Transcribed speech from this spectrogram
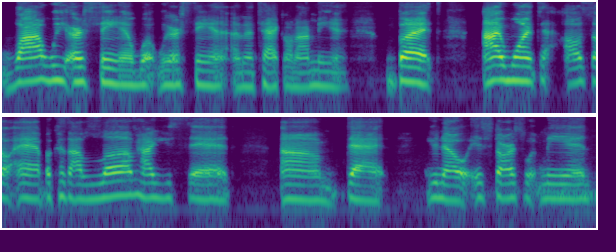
why we are seeing what we're seeing an attack on our men, but I want to also add because I love how you said um, that you know it starts with men.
